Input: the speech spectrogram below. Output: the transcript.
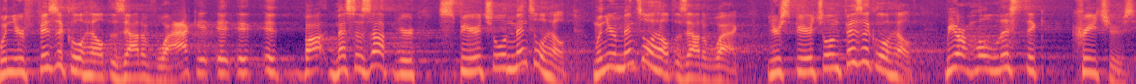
When your physical health is out of whack, it, it, it, it messes up your spiritual and mental health. When your mental health is out of whack, your spiritual and physical health. We are holistic creatures.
